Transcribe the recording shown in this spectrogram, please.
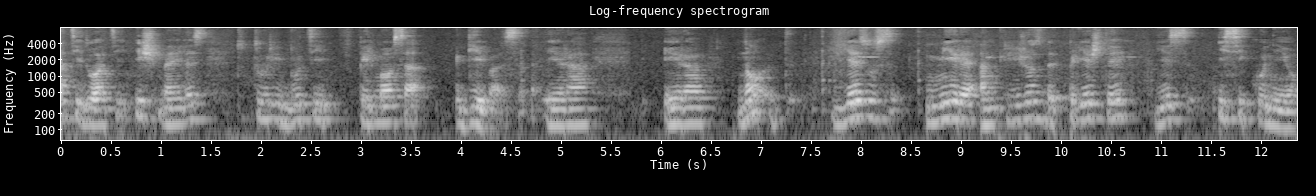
atiduoti iš meilės, tu turi būti pirmiausia gyvas. Ir, ir nu, Jėzus mirė ant kryžiaus, bet prieš tai jis įsikūnijo.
